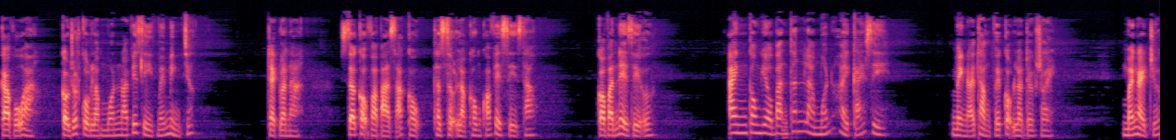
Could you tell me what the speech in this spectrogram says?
Cả Vũ à, cậu rốt cuộc là muốn nói biết gì với mình chứ? Trạch Luân à, giữa cậu và bà xã cậu thật sự là không có việc gì sao? Có vấn đề gì ư? Anh không hiểu bản thân là muốn hỏi cái gì. Mình nói thẳng với cậu là được rồi. Mấy ngày trước,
